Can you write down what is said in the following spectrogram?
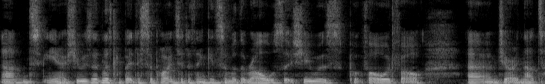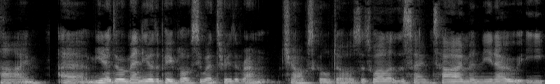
And, you know, she was a little bit disappointed, I think, in some of the roles that she was put forward for. Um, during that time. Um, you know, there were many other people obviously went through the rank charm school doors as well at the same time, and you know, you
